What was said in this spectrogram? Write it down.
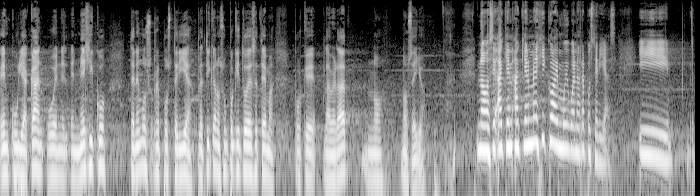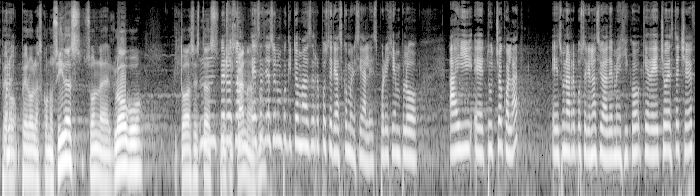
en Culiacán o en, el, en México tenemos repostería. Platícanos un poquito de ese tema, porque la verdad no, no sé yo. No, sí, aquí en, aquí en México hay muy buenas reposterías. Y, pero, pero las conocidas son la del Globo y todas estas mm, pero mexicanas. esas ya son un poquito más de reposterías comerciales. Por ejemplo, hay eh, Tu Chocolate, es una repostería en la Ciudad de México que de hecho este chef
